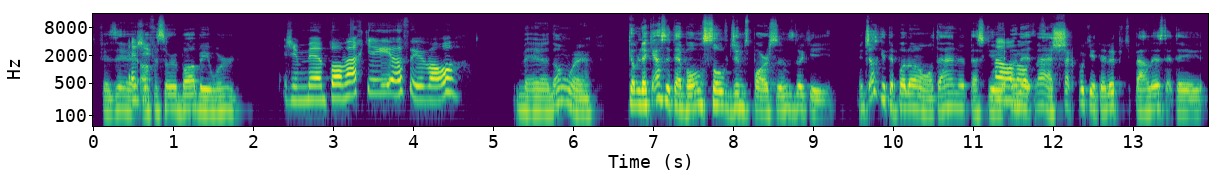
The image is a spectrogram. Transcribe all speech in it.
qui faisait euh, Officer Bob Hayward. J'ai même pas marqué, ah, c'est bon. Mais euh, non, euh, comme le cast était bon, sauf James Parsons, là, qui Une chance qu'il était pas là longtemps, là, parce que Non, non, honnêtement, à chaque fois qu'il était là puis qu'il parlait, c'était.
